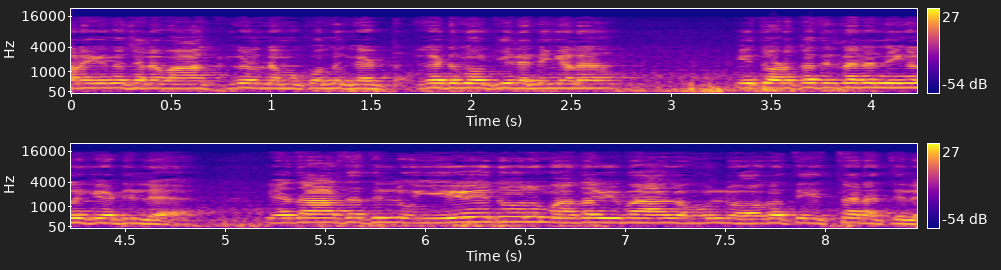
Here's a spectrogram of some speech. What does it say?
പറയുന്ന ചില വാക്കുകൾ നമുക്കൊന്ന് കേട്ട് കേട്ട് നോക്കിയില്ലേ നിങ്ങൾ? ഈ തുടക്കത്തിൽ തന്നെ നിങ്ങൾ കേട്ടില്ലേ? യഥാർത്ഥത്തിൽ ഏതൊരു മതവിഭാഗവും ലോകത്ത് ഇത്തരത്തിൽ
